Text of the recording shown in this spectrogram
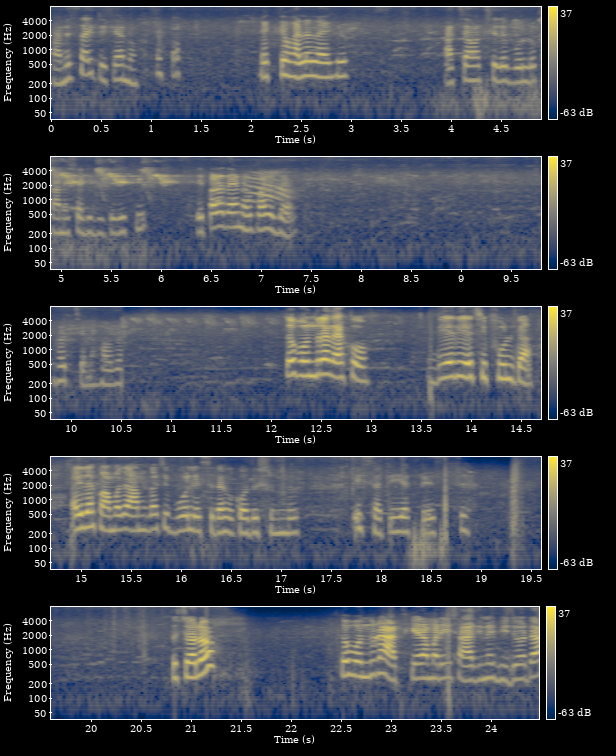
কানের সাইডে কেন? দেখতে ভালো লাগে। আচ্ছা আমার ছেলে বলল কানের সাইডে দিতে দেখি। এপারে দেয় না ওপারে দেয়। হচ্ছে না হবে তো বন্ধুরা দেখো দিয়ে দিয়েছি ফুলটা। এই দেখো আমাদের আম গাছে বল এসছে দেখো কত সুন্দর। এই সাথেই একটা এসছে। তো চলো। তো বন্ধুরা, আজকের আমার এই সারাদিনের ভিডিওটা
